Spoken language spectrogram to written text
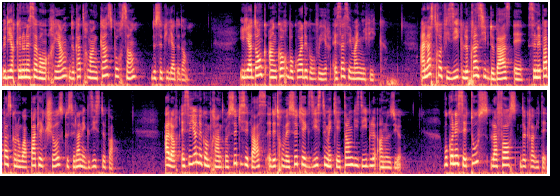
veut dire que nous ne savons rien de 95% de ce qu'il y a dedans. Il y a donc encore beaucoup à découvrir, et ça c'est magnifique. En astrophysique, le principe de base est ce n'est pas parce qu'on ne voit pas quelque chose que cela n'existe pas. Alors, essayons de comprendre ce qui se passe et de trouver ce qui existe mais qui est invisible à nos yeux. Vous connaissez tous la force de gravité.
